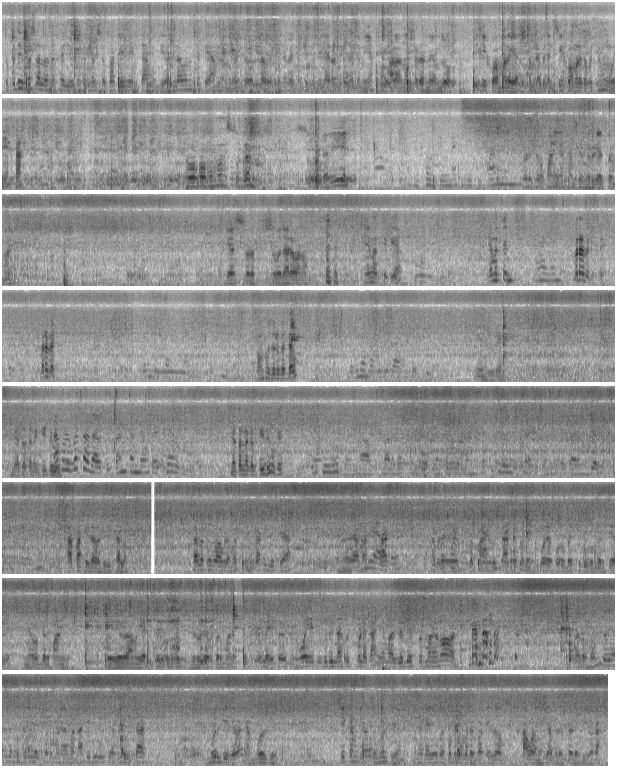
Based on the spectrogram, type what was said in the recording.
તો બધું મસાલો નખાઈ જશે ને મરચું પાકી જાય ત્યાં સુધી હલાવવાનું છે કે આમ આમ મરચું હલાવે છે ને ભાઈ? તમે બિના રંગ છે તમે એમ આળા ન સડાનો એમ જો શીખવા મળે યાર. તમને બધાને શીખવા મળે તો પછી શું હોય હા? ઓહો હો હો સુગંધ. સુગંધ આવી. થોડું થોડું પાણી નાખવાનું છે જરૂરિયાત પ્રમાણે. ગેસ થોડોક વધારવાનો. એમ જ છે કે એમ? જ છે જ. બરાબર છે. બરાબર. પંખો શરૂ કરી દઉં. એ લે મેં તો તને કીધું ના. મેં તને કીધું કે ના. આ પાકી જવા દઈએ ચાલો ચાલો તો આપણે મસ્તીનું પાકી જશે આ અને હવે આમાં શાક આપણે બફાણેલું શાક હતું ને કોરે કોરું બાકી વગર તેલે અને વગર પાણી તો એ આમાં એડ કરી દીધું જરૂરિયાત પ્રમાણે. એટલે એ તો હોય એટલું બધું નાખવું જ પડે કાંઈ એમાં જરૂરિયાત પ્રમાણે ન આવે. હાલો સમજો યાર તમે જરૂરિયાત પ્રમાણે આમાં નાખી દીધું છે આપણે શાક મુરગી કહેવાય ને આમ મુરગી ચિકન કહેવાય તો મુરગી મને કાંઈ એવું ખબર પડે બાકી જો ખાવાનું છે આપણે સડે પીવા કા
